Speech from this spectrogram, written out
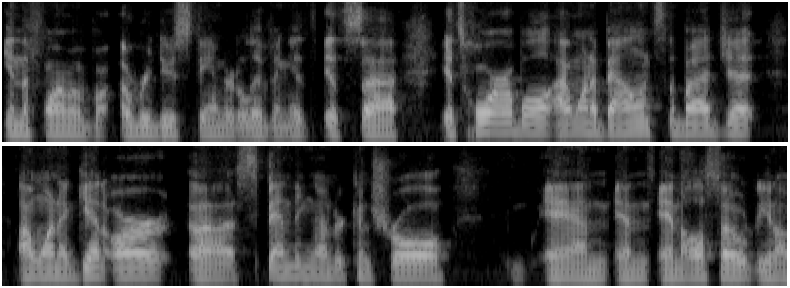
in the form of a reduced standard of living. It's it's uh it's horrible. I want to balance the budget. I want to get our uh, spending under control and and and also you know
